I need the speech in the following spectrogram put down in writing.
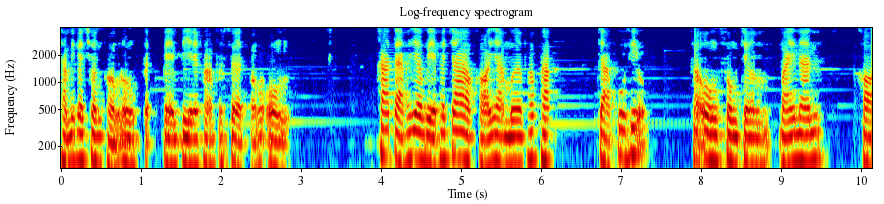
ธรรมิกชนของพระองค์เป็นปีในความประเสริฐของพระองค์ข้าแต่พระยาเวห์พระเจ้าขออย่าเมินพระพัก จากผู้ที่พระองค์ทรงเจิมไว้นั้น ขอ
